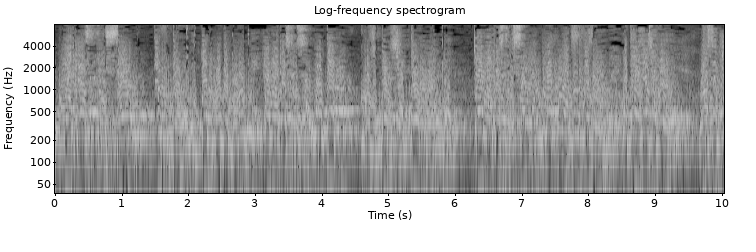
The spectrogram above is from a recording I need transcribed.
uma restrição evidente, que todo mundo admite é uma restrição. Não estou cogitando se é pena ou não é. Que é uma restrição não há dúvida nenhuma. Então, veja bem, aqui,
